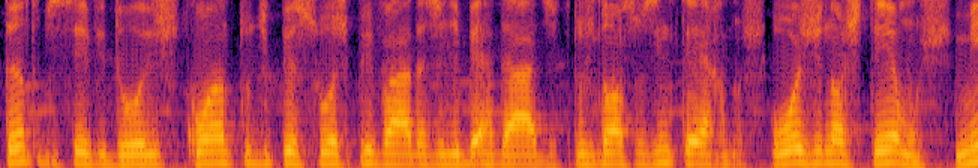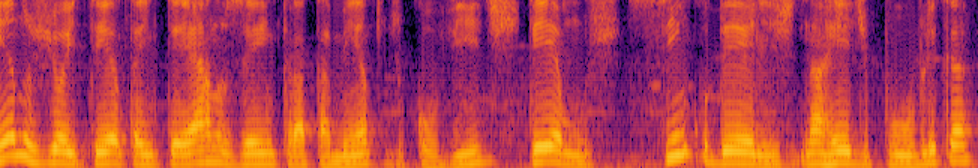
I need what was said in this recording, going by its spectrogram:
tanto de servidores quanto de pessoas privadas de liberdade, dos nossos internos. Hoje nós temos menos de 80 internos em tratamento de Covid, temos cinco deles na rede pública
